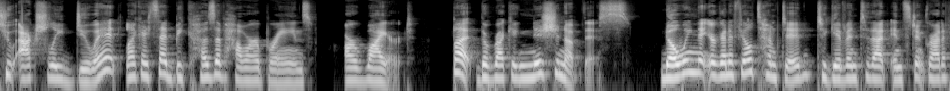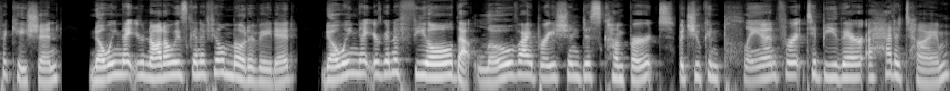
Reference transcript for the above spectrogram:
to actually do it, like I said, because of how our brains are wired. But the recognition of this, knowing that you're going to feel tempted to give into that instant gratification, knowing that you're not always going to feel motivated, knowing that you're going to feel that low vibration discomfort, but you can plan for it to be there ahead of time,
